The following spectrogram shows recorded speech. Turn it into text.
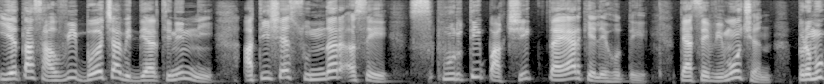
इयत्ता सहावी ब च्या विद्यार्थिनींनी अतिशय सुंदर असे स्फूर्ती पाक्षिक तयार केले होते. त्याचे विमोचन प्रमुख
